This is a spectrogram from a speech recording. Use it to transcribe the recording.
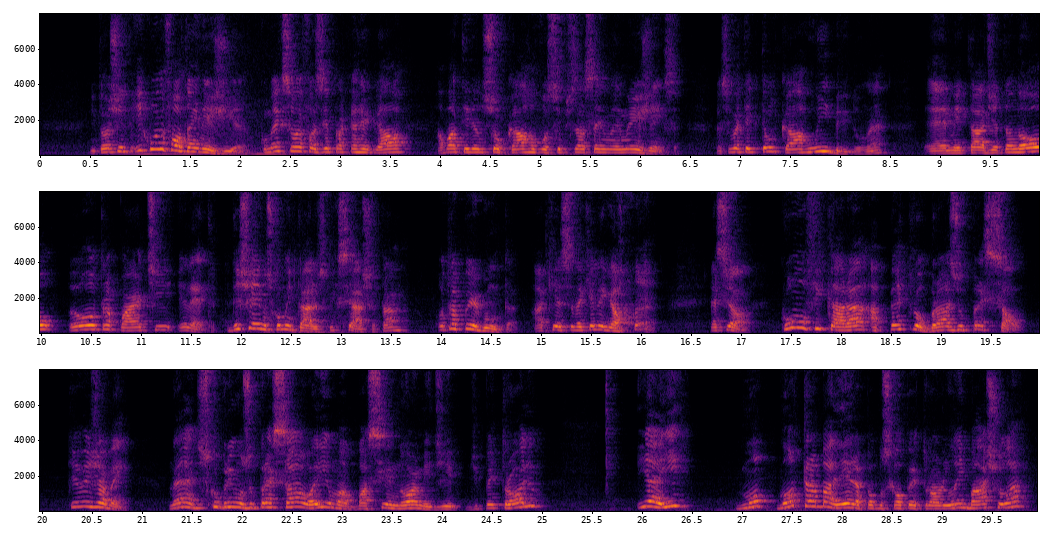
Então a gente... E quando faltar energia? Como é que você vai fazer para carregar a bateria do seu carro você precisar sair numa emergência? Você vai ter que ter um carro híbrido, né? É metade etanol, outra parte elétrica. Deixa aí nos comentários o que, que você acha, tá? Outra pergunta, aqui essa daqui é legal. É assim, ó. Como ficará a Petrobras e o pré-sal? Porque veja bem, né? Descobrimos o pré-sal aí, uma bacia enorme de, de petróleo. E aí, mó, mó trabalheira para buscar o petróleo lá embaixo lá.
